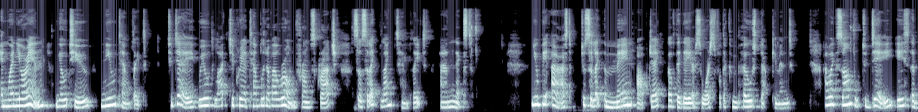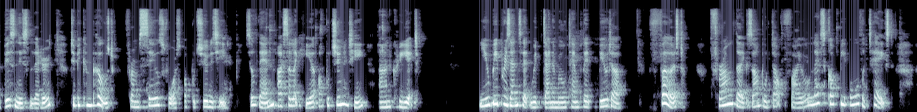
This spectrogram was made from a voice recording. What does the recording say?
And when you're in, go to New Template. Today, we would like to create a template of our own from scratch, so select Blank Template and Next. You'll be asked to select the main object of the data source for the composed document. Our example today is a business letter to be composed from Salesforce Opportunity. So then I select here Opportunity and Create. You'll be presented with Dynamo Template Builder. First, from the example doc file, let's copy all the text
